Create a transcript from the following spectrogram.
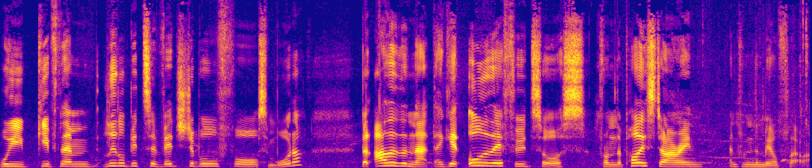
We give them little bits of vegetable for some water. But other than that, they get all of their food source from the polystyrene and from the meal flour.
